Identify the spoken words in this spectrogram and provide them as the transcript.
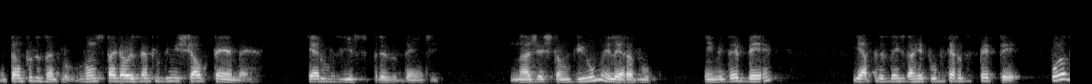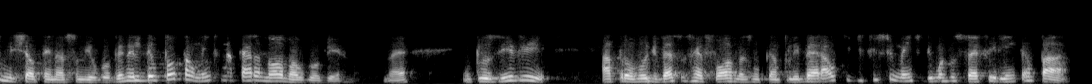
Então, por exemplo, vamos pegar o exemplo de Michel Temer, que era o vice-presidente na gestão Dilma, ele era do MDB, e a presidente da República era do PT. Quando Michel Temer assumiu o governo, ele deu totalmente uma cara nova ao governo. Né? Inclusive, aprovou diversas reformas no campo liberal que dificilmente Dilma Rousseff iria encampar,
